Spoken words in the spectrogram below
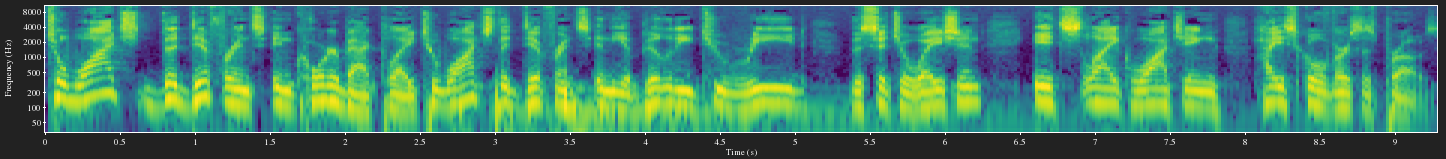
to watch the difference in quarterback play, to watch the difference in the ability to read the situation, it's like watching high school versus pros.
